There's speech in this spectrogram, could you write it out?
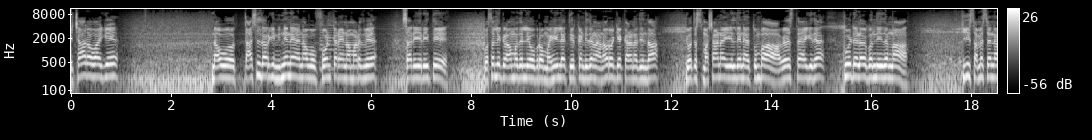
ವಿಚಾರವಾಗಿ ನಾವು ತಹಸೀಲ್ದಾರ್ಗೆ ನಿನ್ನೆನೇ ನಾವು ಫೋನ್ ಕರೆಯನ್ನು ಮಾಡಿದ್ವಿ. ಸರ್, ಈ ರೀತಿ ಹೊಸಲಿ ಗ್ರಾಮದಲ್ಲಿ ಒಬ್ಬರು ಮಹಿಳೆ ತೀರ್ಕೊಂಡಿದ್ದಾರೆ. ಅನಾರೋಗ್ಯ ಕಾರಣದಿಂದ ಇವತ್ತು ಸ್ಮಶಾನ ಇಲ್ಲದೇ ತುಂಬ ಅವ್ಯವಸ್ಥೆ ಆಗಿದೆ. ಕೂಡಲೇ ಬಂದು ಇದನ್ನು ಈ ಸಮಸ್ಯೆನ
